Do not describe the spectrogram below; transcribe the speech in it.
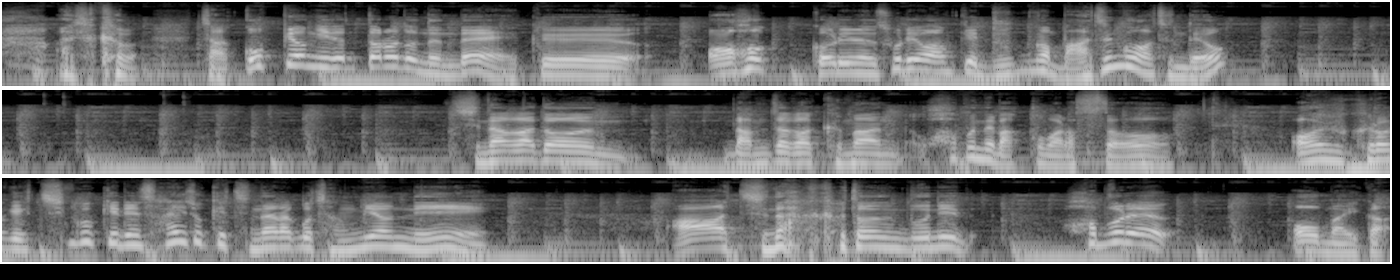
아 잠깐만, 자 꽃병이 떨어졌는데 그 어헉거리는 소리와 함께 누군가 맞은 것 같은데요? 지나가던 남자가 그만 화분에 맞고 말았어. 어휴 그러게 친구끼리 사이좋게 지내라고 장미 언니. 아 지나가던 분이 화분에 오 마이 갓.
